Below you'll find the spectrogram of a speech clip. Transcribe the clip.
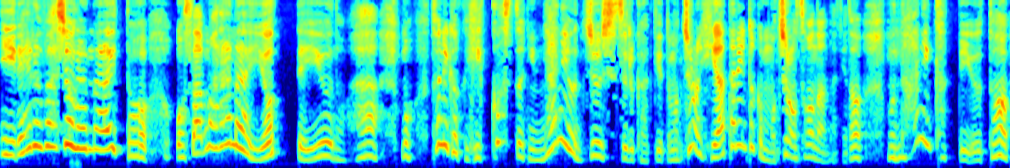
入れる場所がないと収まらないよっていうのは、もうとにかく引っ越すときに何を重視するかっていうと、もちろん日当たりとかももちろんそうなんだけど、もう何かっていうと、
